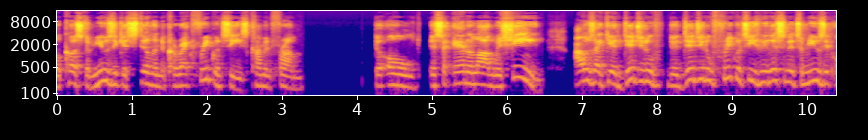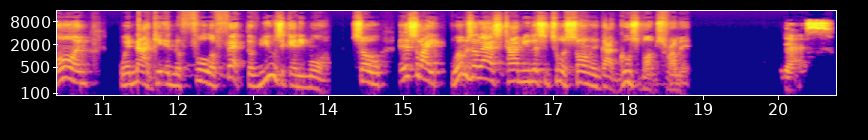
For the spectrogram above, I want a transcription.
because the music is still in the correct frequencies coming from the old, it's an analog machine. I was like, your digital, the digital frequencies we listening to music on, we're not getting the full effect of music anymore. So it's like, when was the last time you listened to a song and got goosebumps from it? Yes.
